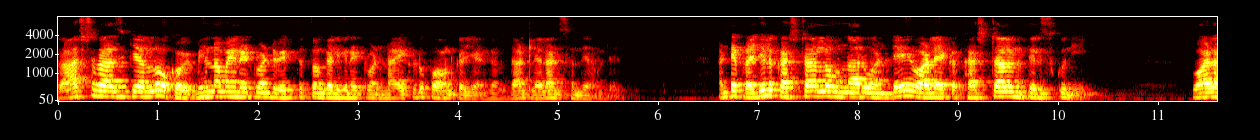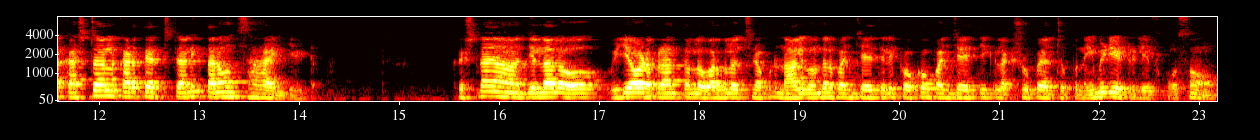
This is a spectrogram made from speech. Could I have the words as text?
రాష్ట్ర రాజకీయాల్లో ఒక విభిన్నమైనటువంటి వ్యక్తిత్వం కలిగినటువంటి నాయకుడు పవన్ కళ్యాణ్ గారు. దాంట్లో ఎలాంటి సందేహం లేదు. అంటే ప్రజలు కష్టాల్లో ఉన్నారు అంటే వాళ్ళ యొక్క కష్టాలను తెలుసుకుని వాళ్ళ కష్టాలను కడతీర్చడానికి తన వంతు సహాయం చేయటం. కృష్ణా జిల్లాలో విజయవాడ ప్రాంతంలో వరదలు వచ్చినప్పుడు నాలుగు వందల పంచాయతీలకి ఒక్కో పంచాయతీకి లక్ష రూపాయల చొప్పున ఇమీడియట్ రిలీఫ్ కోసం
